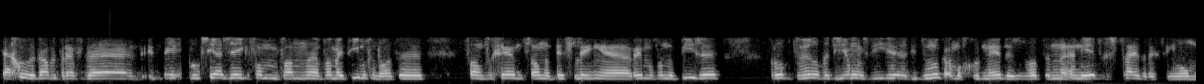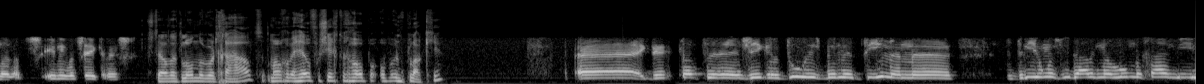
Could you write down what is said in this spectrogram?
ja goed, wat dat betreft ik ben zeker van, van, van mijn teamgenoten. Van Vergent, Sander Bisseling, Raymond van der Biezen... Rob de Wilde, die jongens die, eh, die doen ook allemaal goed mee. Dus het wordt een, een hevige strijd richting Londen. Dat is één ding wat zeker is. Stel dat Londen wordt gehaald, mogen we heel voorzichtig hopen op een plakje? Uh, ik denk dat dat uh, zeker het doel is binnen het team. En de drie jongens die dadelijk naar Londen gaan, die,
